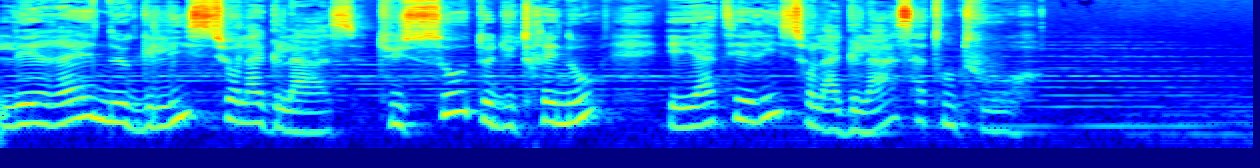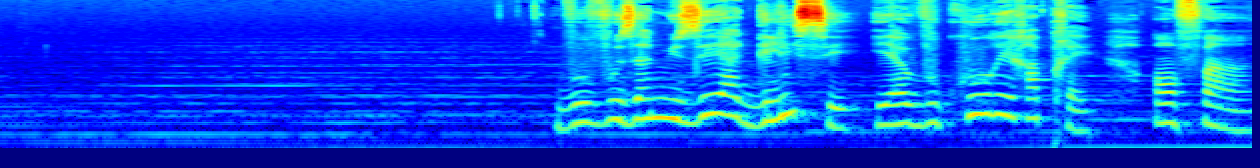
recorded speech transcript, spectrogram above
Les rennes glissent sur la glace. Tu sautes du traîneau et atterris sur la glace à ton tour. Vous vous amusez à glisser et à vous courir après, enfin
